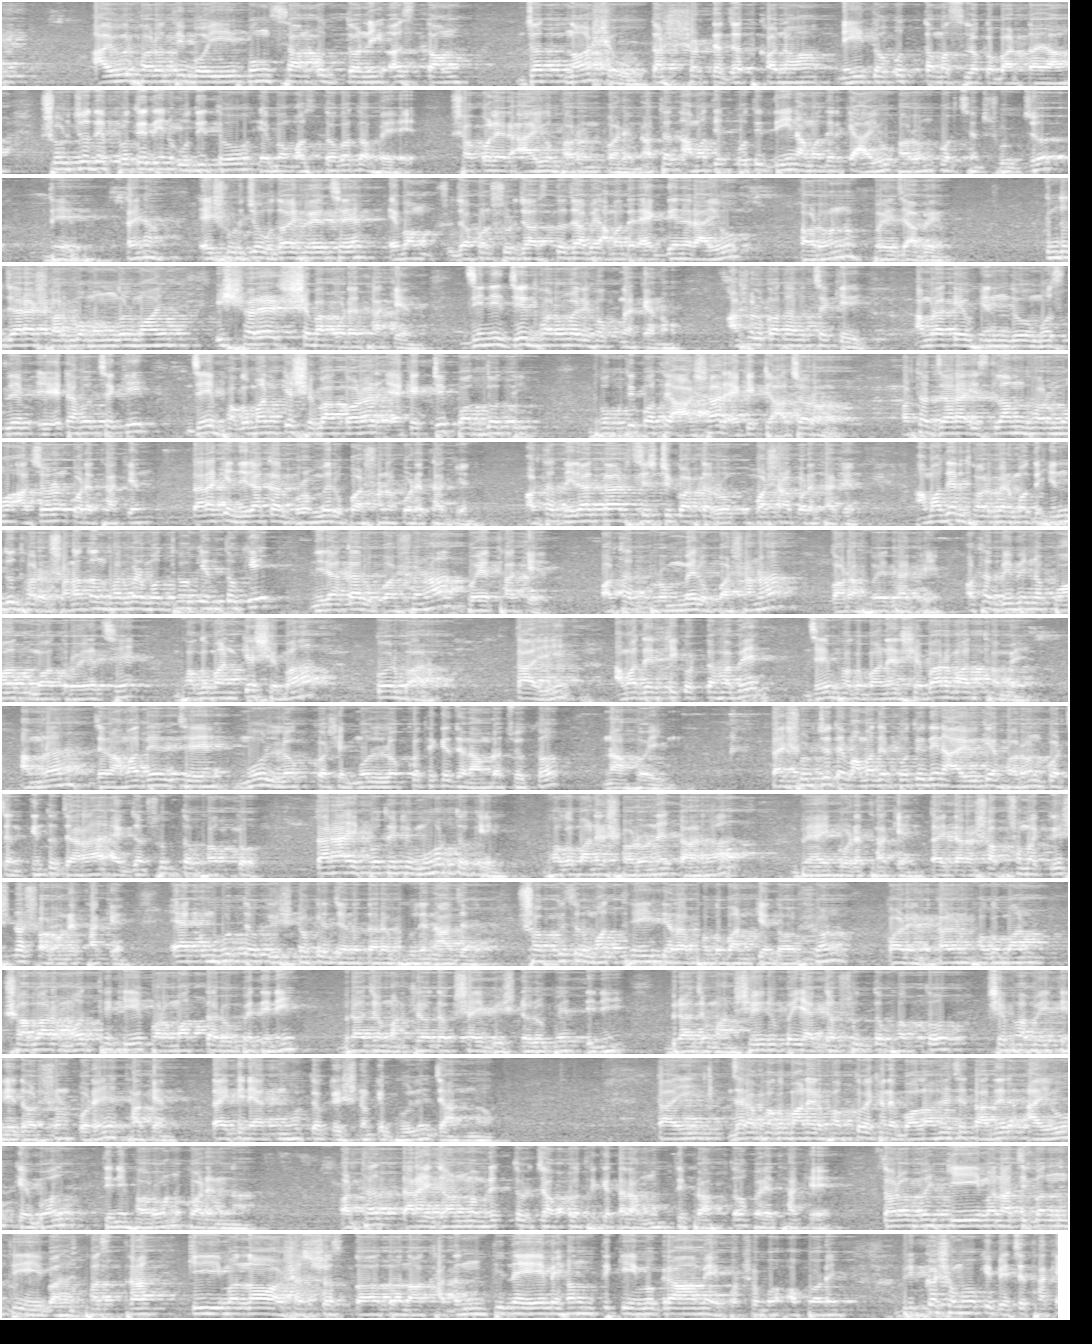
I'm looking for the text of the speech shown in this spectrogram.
আয়ুর হরতি বই, পুংসাম উদ্যনি অস্তম যত নশৌ তৎসট্য যৎক্ষণ নিহিত উত্তম শ্লোক বার্তায়া সূর্যদেব প্রতিদিন উদিত এবং অস্তগত হয়ে সকলের আয়ু হরণ করেন। অর্থাৎ আমাদের প্রতিদিন আমাদেরকে আয়ু হরণ করছেন সূর্য দেব তাই না? এই সূর্য উদয় হয়েছে এবং যখন সূর্য অস্ত যাবে, আমাদের একদিনের আয়ু হরণ হয়ে যাবে। কিন্তু যারা সর্বমঙ্গলময়, ঈশ্বরের সেবা করে থাকেন, যিনি যে ধর্মেরই হোক না কেন, আসল কথা হচ্ছে কি? আমরা কেউ হিন্দু, মুসলিম এটা হচ্ছে কি? যে ভগবানকে সেবা করার এক একটি পদ্ধতি, ভক্তি পথে আসার এক একটি আচরণ। অর্থাৎ যারা ইসলাম ধর্ম আচরণ করে থাকেন, তারা কি নিরাকার ব্রহ্মের উপাসনা করে থাকেন? অর্থাৎ নিরাকার সৃষ্টিকর্তার উপাসনা করে থাকেন। আমাদের ধর্মের মধ্যে, হিন্দু ধর্ম, সনাতন ধর্মের মধ্যেও কিন্তু কি? নিরাকার উপাসনা হয়ে থাকে। অর্থাৎ ব্রহ্মের উপাসনা করা হয়ে থাকে। অর্থাৎ বিভিন্ন পদ, মত রয়েছে, ভগবানকে সেবা করবার। তাই আমাদের কি করতে হবে? যে ভগবানের সেবার মাধ্যমে আমরা যেন আমাদের যে মূল লক্ষ্য, সেই মূল লক্ষ্য থেকে যেন আমরা চ্যুত না হই। তাই সূর্যদেব আমাদের প্রতিদিন আয়ুকে হরণ করছেন, কিন্তু যারা একজন শুদ্ধ ভক্ত, তারা এই প্রতিটি মুহূর্তকে ভগবানের স্মরণে তারা ব্যয় করে থাকেন। তাই তারা সব সময় কৃষ্ণ স্মরণে থাকেন। এক মুহূর্তেও কৃষ্ণকে যেন তারা ভুলে না যায়। সবকিছুর মধ্যেই তারা ভগবানকে দর্শন করেন। কারণ ভগবান সবার মধ্যে কি? পরমাত্মা রূপে তিনি বিরাজমান। ক্ষীরদক্ষাই বিষ্ণু রূপে তিনি বিরাজমান। সেই রূপেই একজন শুদ্ধ ভক্ত সেভাবেই তিনি দর্শন করে থাকেন। তাই তিনি এক মুহূর্তে কৃষ্ণকে ভুলে যান না। তাই যারা ভগবানের ভক্ত এখানে বলা হয়েছে, তাদের আয়ু কেবল তিনি হরণ করেন না। অর্থাৎ তারা জন্ম মৃত্যুর চক্র থেকে তারা মুক্তি প্রাপ্ত হয়ে থাকে। থাকে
